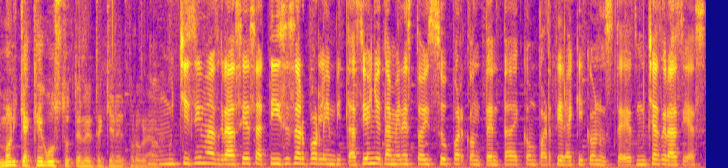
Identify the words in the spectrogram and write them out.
Mónica, qué gusto tenerte aquí en el programa. Muchísimas gracias a ti, César, por la invitación. Yo también estoy súper contenta de compartir aquí con ustedes. Muchas gracias.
